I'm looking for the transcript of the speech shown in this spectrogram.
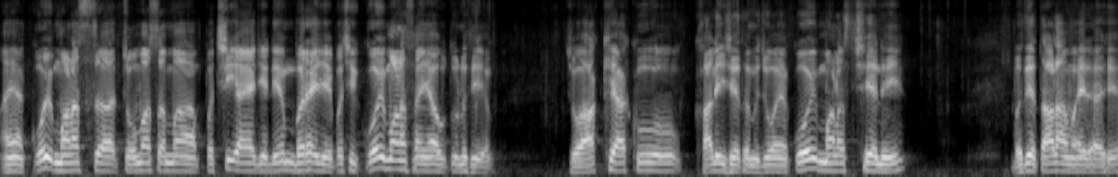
અહીંયા કોઈ માણસ ચોમાસામાં પછી અહીંયા જે ડેમ ભરાઈ જાય, પછી કોઈ માણસ અહીંયા આવતું નથી એમ. જો આખે આખું ખાલી છે, તમે જો અહીંયા કોઈ માણસ છે નહીં, બધે તાળા માર્યા છે.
